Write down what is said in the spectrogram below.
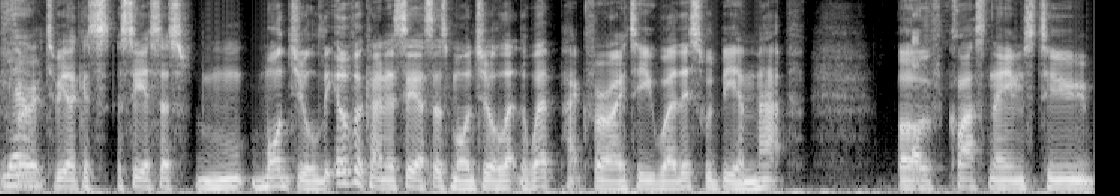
yeah. for it to be like a, CSS m- module, the other kind of CSS module, like the Webpack variety, where this would be a map of, class names to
